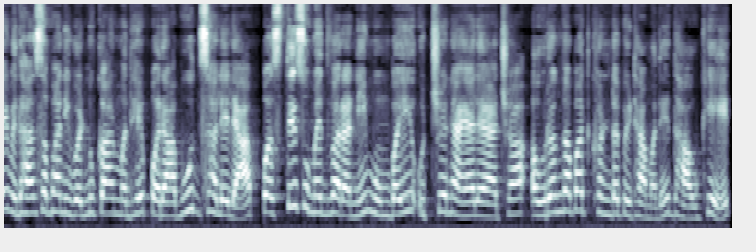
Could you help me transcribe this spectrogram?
एकीकडे विधानसभा निवडणुकांमध्ये पराभूत झालेल्या पस्तीस उमेदवारांनी मुंबई उच्च न्यायालयाच्या औरंगाबाद खंडपीठामध्ये धाव घेत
